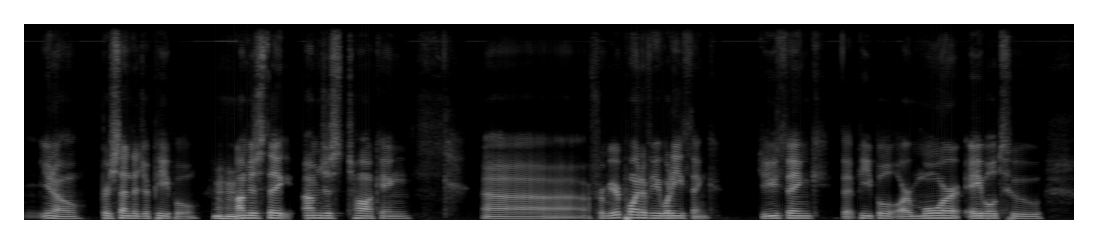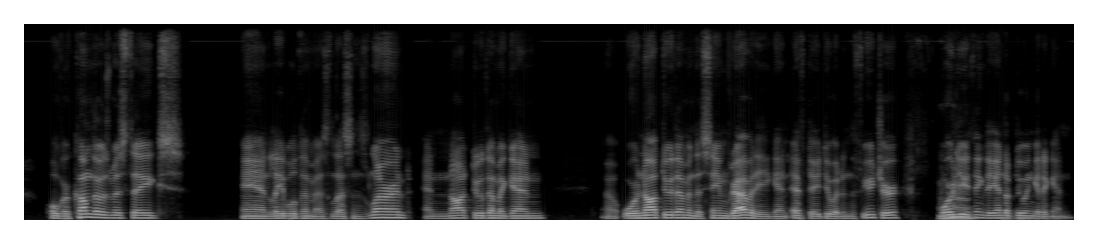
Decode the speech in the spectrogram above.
you know, percentage of people. Mhm. I'm just take, I'm just talking uh, from your point of view. What do you think? Do you think that people are more able to overcome those mistakes and label them as lessons learned and not do them again, uh, or not do them in the same gravity again if they do it in the future, or do you Mhm. think they end up doing it again?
